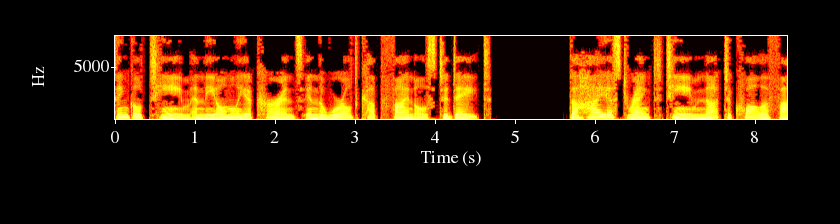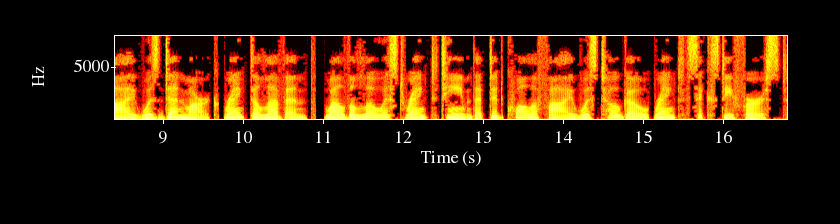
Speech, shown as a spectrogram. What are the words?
single team and the only occurrence in the World Cup finals to date. The highest-ranked team not to qualify was Denmark ranked 11th, while the lowest-ranked team that did qualify was Togo ranked 61st.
